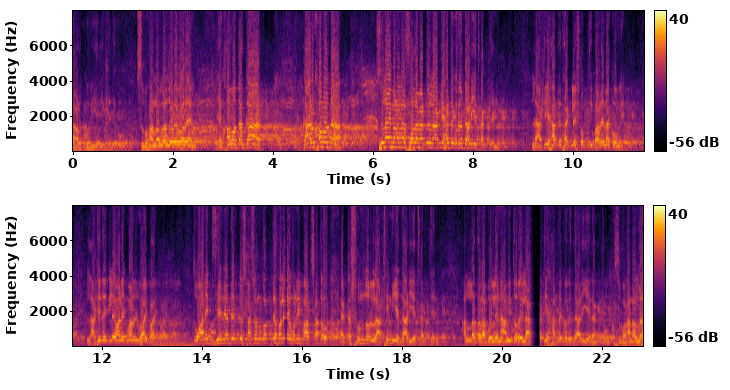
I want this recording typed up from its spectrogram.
দাঁড় করিয়ে রেখে দেব। সুবাহান আল্লাহ জোরে বলেন, এ ক্ষমতা কার? কার ক্ষমতা? সুলাইমান আল্লাহ সাল্লাম একটা লাঠি হাতে করে দাঁড়িয়ে থাকতেন। লাঠি হাতে থাকলে শক্তি বাড়ে না, কমে। লাঠি দেখলে অনেক মানুষ ভয় পায়। তো অনেক জেনেদেরকে শাসন করতে হলে উনি বাদশা তো একটা সুন্দর লাঠি নিয়ে দাঁড়িয়ে থাকতেন। আল্লাহ তালা বললেন, আমি তোর ওই লাঠি হাতে করে দাঁড়িয়ে রাখব সুবাহান আল্লাহ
